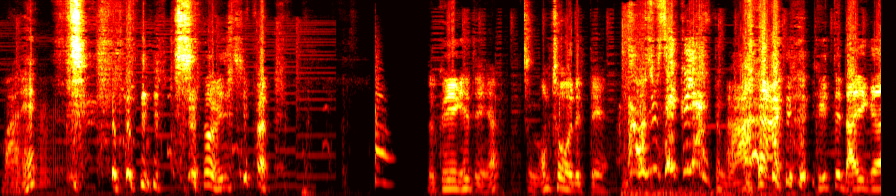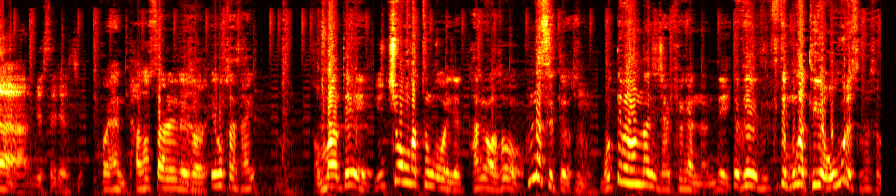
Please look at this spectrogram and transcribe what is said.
말해? 어이 씨발 너 그 얘기 해도 되냐? 응. 엄청 어릴 때. 나오줌 쌀 거야! 했던 거 아, 그때 나이가 몇 살이었지? 거의 한 다섯 살에서 일곱 살 사이? 엄마한테 유치원 같은 거 이제 다녀와서 혼났을 때였어. 응. 뭐 때문에 혼난지 잘 기억이 안 나는데 그, 그때 뭔가 되게 억울했어. 그래서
